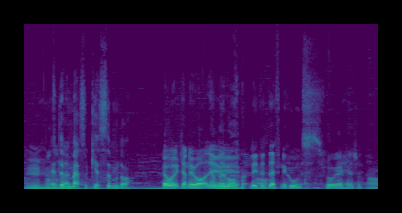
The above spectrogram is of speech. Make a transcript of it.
Mm, något Är inte där. masochism då? Jo det kan det ju vara, det är det ju lite Ja. definitionsfråga kanske. Ja.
